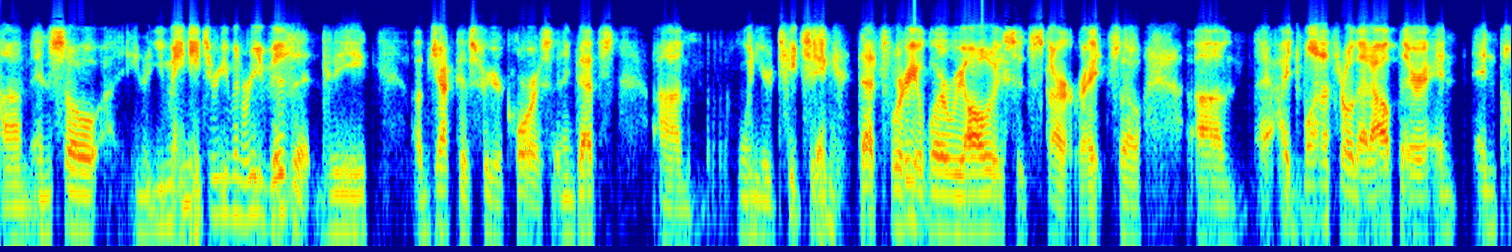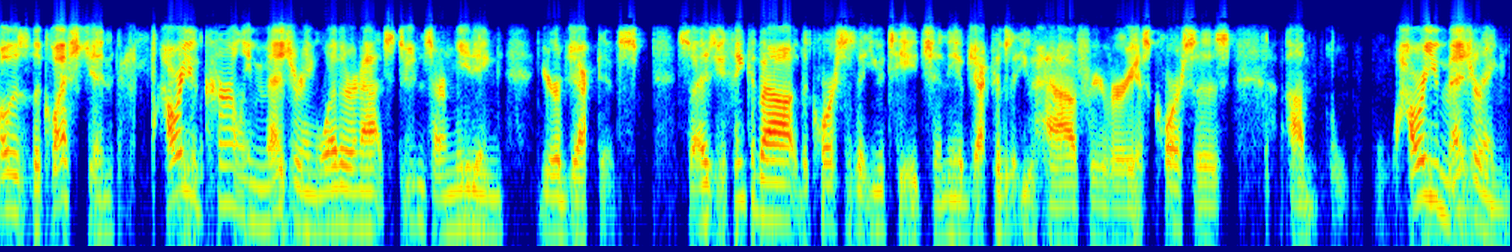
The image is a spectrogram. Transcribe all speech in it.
Um, and so you, know, you may need to even revisit the objectives for your course. I think that's um, when you're teaching, that's where, where we always should start, right? So um, I, I want to throw that out there and, and pose the question, how are you currently measuring whether or not students are meeting your objectives? So as you think about the courses that you teach and the objectives that you have for your various courses, um, how are you measuring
